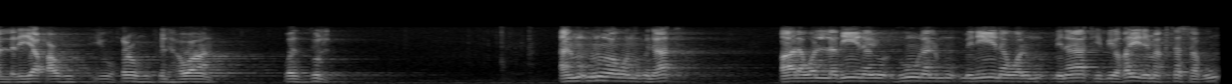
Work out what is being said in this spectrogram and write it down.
الذي يقع يوقعه في الهوان والذل. المؤمنون والمؤمنات قال والذين يؤذون المؤمنين والمؤمنات بغير ما اكتسبوا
